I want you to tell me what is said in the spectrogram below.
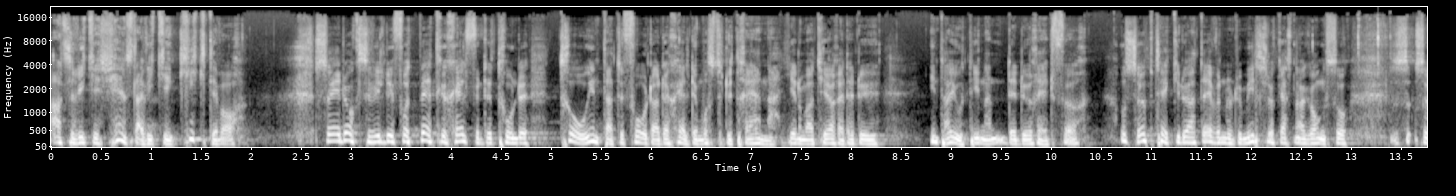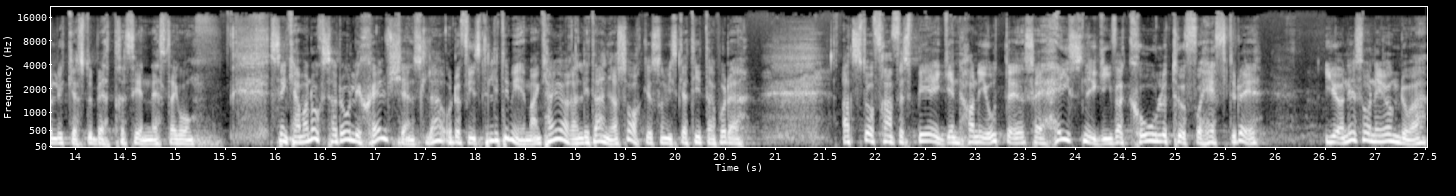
Alltså vilken känsla, vilken kick det var. Så är det också, vill du få ett bättre självförtroende, tro inte att du får det av dig själv. Det måste du träna genom att göra det du inte har gjort innan, det du är rädd för. Och så upptäcker du att även om du misslyckas några gånger så, så, så, lyckas du bättre sen nästa gång. Sen kan man också ha dålig självkänsla och då finns det lite mer man kan göra, lite andra saker som vi ska titta på där. Att stå framför spegeln, har ni gjort det? Säga hej snygging, vad cool och tuff och häftig du är. Gör ni så när ni är ungdomar?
